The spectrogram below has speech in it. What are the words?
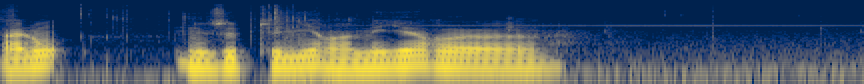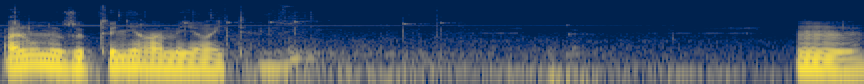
Allons nous obtenir un meilleur... Euh, allons nous obtenir un meilleur item. Hmm.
